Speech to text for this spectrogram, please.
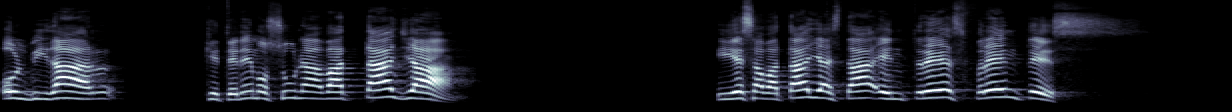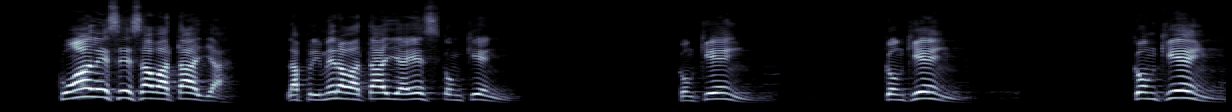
olvidar que tenemos una batalla. Y esa batalla está en tres frentes. ¿Cuál es esa batalla? La primera batalla es con quién. ¿Con quién? ¿Con quién? ¿Con quién?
